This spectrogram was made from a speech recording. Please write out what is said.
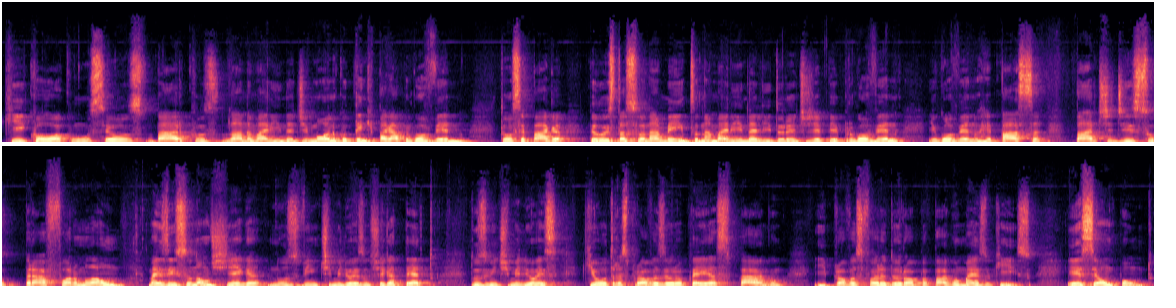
que colocam os seus barcos lá na Marina de Mônaco têm que pagar para o governo. Então você paga pelo estacionamento na Marina ali durante o GP para o governo e o governo repassa parte disso para a Fórmula 1. Mas isso não chega nos 20 milhões, não chega perto dos 20 milhões que outras provas europeias pagam e provas fora da Europa pagam mais do que isso. Esse é um ponto.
